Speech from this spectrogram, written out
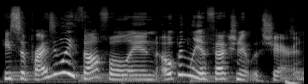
he's surprisingly thoughtful and openly affectionate with Sharon.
